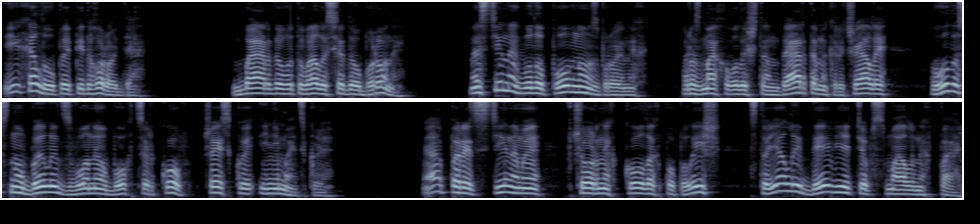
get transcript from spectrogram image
і халупи підгороддя. Бардо готувалися до оборони. На стінах було повно озброєних, розмахували штандартами, кричали, голосно били дзвони обох церков чеської і німецької. А перед стінами в чорних колах попелищ стояли дев'ять обсмалених паль.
